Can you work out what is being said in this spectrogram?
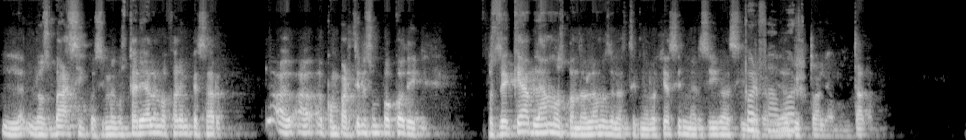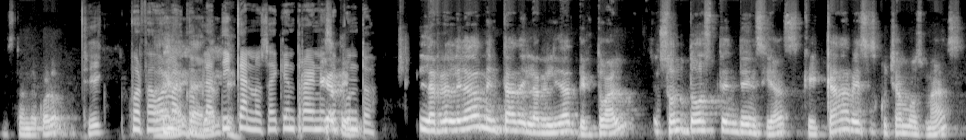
los básicos. Y me gustaría a lo mejor empezar a, compartirles un poco de, pues, de qué hablamos cuando hablamos de las tecnologías inmersivas y de realidad virtual y aumentada. ¿Están de acuerdo? Sí, por favor, Marco, platícanos, hay que entrar en ese punto. La realidad aumentada y la realidad virtual son dos tendencias que cada vez escuchamos más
